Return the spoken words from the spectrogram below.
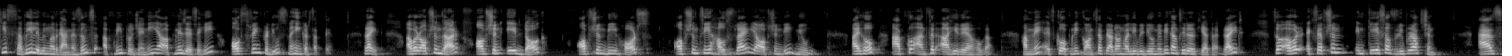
कि सभी लिविंग ऑर्गेनिजम्स अपनी प्रोजेनी या अपने जैसे ही ऑफस्प्रिंग प्रोड्यूस नहीं कर सकते। Right our option are option A dog option B horse option C house fly या option D mule I hope आपको आंसर आ ही गया होगा। हमने इसको अपनी कॉन्सेप्ट एड ऑन वाली वीडियो में भी कंसिडर किया था right so our exception in case of reproduction as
